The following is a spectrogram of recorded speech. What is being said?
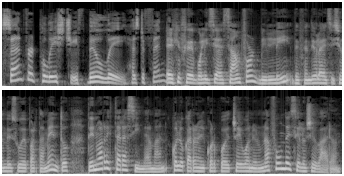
Sanford Police Chief Bill Lee has defended El jefe de policía de Sanford, Bill Lee, defendió la decisión de su departamento de no arrestar a Zimmerman. Colocaron el cuerpo de Trayvon en una funda y se lo llevaron.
